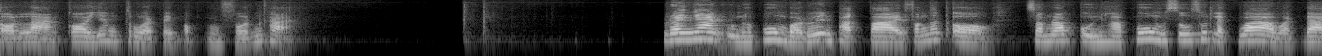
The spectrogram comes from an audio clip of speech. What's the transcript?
ตอนล่างก็ยังตรวจไปพบลมฝนค่ะ รายงานอุณหภูมิบริเวณภาคใต้ฝั่งตะวันออกสำหรับอุณหภูมิสูงสุดหลักว่าวัดได้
